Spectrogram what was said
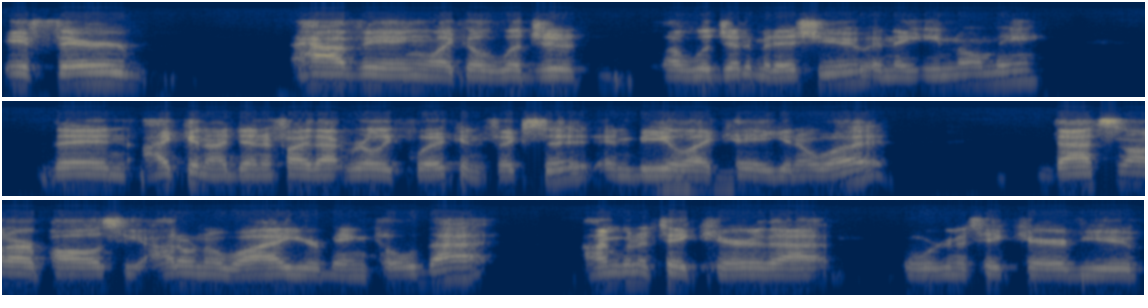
if they're having like a legit a legitimate issue and they email me then i can identify that really quick and fix it and be mm-hmm. like hey you know what? That's not our policy. I don't know why you're being told that. I'm going to take care of that. We're going to take care of you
